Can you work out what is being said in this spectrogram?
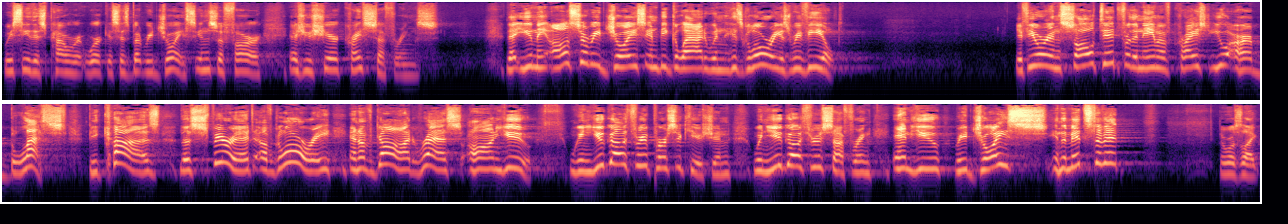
we see this power at work. It says, But rejoice insofar as you share Christ's sufferings, that you may also rejoice and be glad when his glory is revealed. If you are insulted for the name of Christ, you are blessed because the Spirit of glory and of God rests on you. When you go through persecution, when you go through suffering, and you rejoice in the midst of it, there was like,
